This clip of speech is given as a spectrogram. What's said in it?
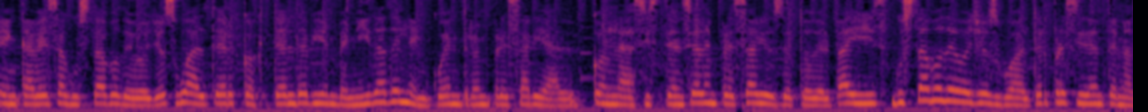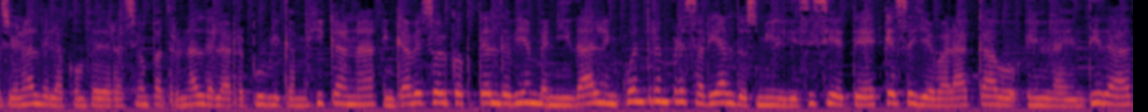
Encabeza Gustavo de Hoyos Walter cóctel de bienvenida del encuentro empresarial. Con la asistencia de empresarios de todo el país, Gustavo de Hoyos Walter, presidente nacional de la Confederación Patronal de la República Mexicana, encabezó el cóctel de bienvenida al Encuentro Empresarial 2017 que se llevará a cabo en la entidad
